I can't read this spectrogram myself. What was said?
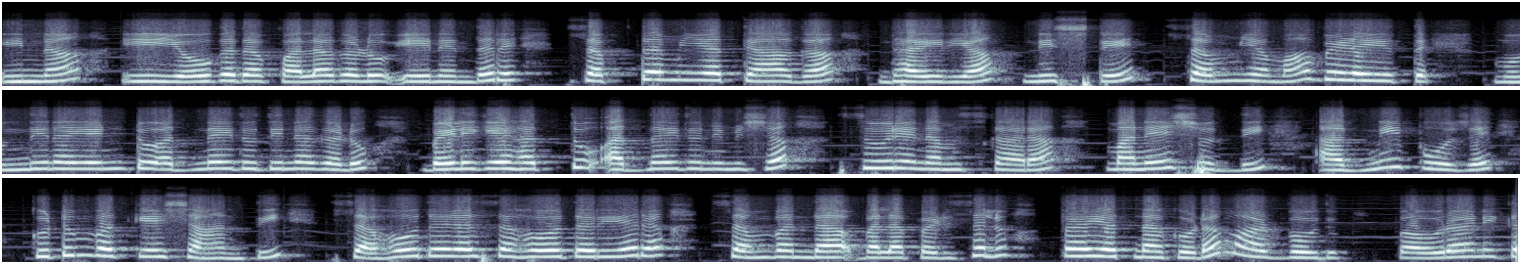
ಇನ್ನ ಈ ಯೋಗದ ಫಲಗಳು ಏನೆಂದರೆ ಸಪ್ತಮಿಯ ತ್ಯಾಗ, ಧೈರ್ಯ, ನಿಷ್ಠೆ ಸಂಯಮ ಬೆಳೆಯುತ್ತೆ. ಮುಂದಿನ ಎಂಟು, ಹದಿನೈದು ದಿನಗಳು ಬೆಳಿಗ್ಗೆ ಹತ್ತು, ಹದಿನೈದು ನಿಮಿಷ ಸೂರ್ಯ ನಮಸ್ಕಾರ, ಮನೆ ಶುದ್ಧಿ, ಅಗ್ನಿ ಪೂಜೆ, ಕುಟುಂಬಕ್ಕೆ ಶಾಂತಿ, ಸಹೋದರ ಸಹೋದರಿಯರ ಸಂಬಂಧ ಬಲಪಡಿಸಲು ಪ್ರಯತ್ನ ಕೂಡ ಮಾಡಬಹುದು ಪೌರಾಣಿಕ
